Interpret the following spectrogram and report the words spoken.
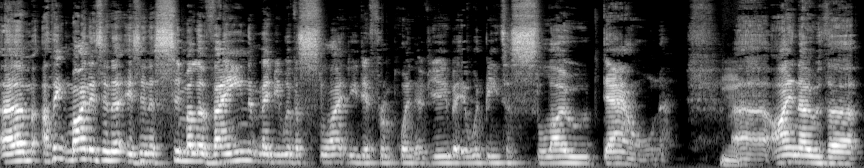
Um, I think mine is in a is in a similar vein, maybe with a slightly different point of view, but it would be to slow down. Mm. Uh, I know that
